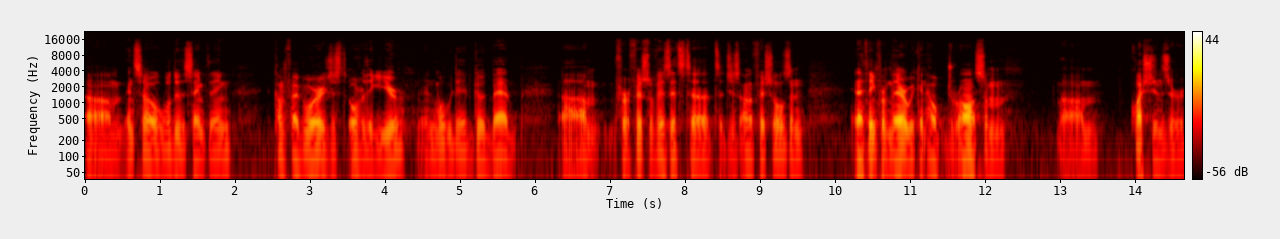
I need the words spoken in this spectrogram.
Um, and so we'll do the same thing come February, just over the year and what we did, good, bad, um, for official visits to, to just unofficials, and and I think from there we can help draw some um, questions or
